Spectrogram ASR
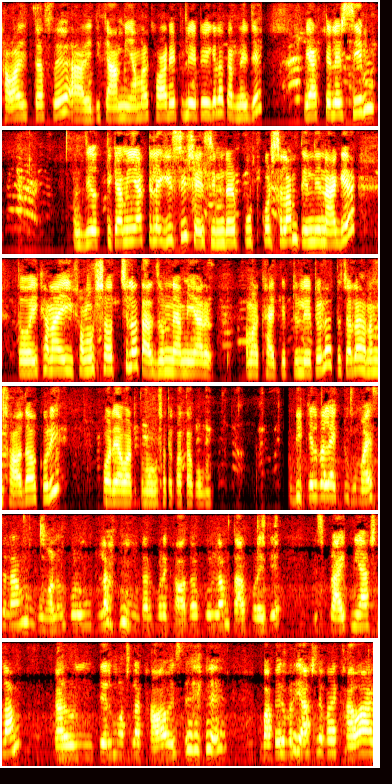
খাওয়া দিতেছে, আর এদিকে আমি, আমার খাওয়ার একটু লেট হয়ে গেল, কারণ এই যে এয়ারটেলের সিম জিওর থেকে আমি এয়ারটেলে গেছি, সেই সিমটার পুট করছিলাম তিন দিন আগে। তো এইখানে এই সমস্যা হচ্ছিল, তার জন্য আমি আর আমার খাইতে একটু লেট হলো। তো চলো, এখন আমি খাওয়া দাওয়া করি, পরে আবার তোমার সাথে কথা কম। বিকেলবেলা একটু ঘুমাইছিলাম, ঘুমানোর পরে উঠলাম, তারপরে খাওয়া দাওয়া করলাম, তারপরে যে স্প্রাইট নিয়ে আসলাম, কারণ তেল মশলা খাওয়া হয়েছে। বাপের বাড়ি আসলে পরে খাওয়া আর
